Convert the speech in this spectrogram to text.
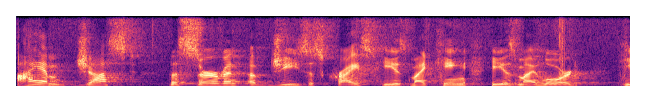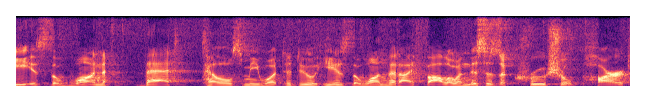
I am just the servant of Jesus Christ. He is my king, he is my Lord, he is the one that tells me what to do. He is the one that I follow. And this is a crucial part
